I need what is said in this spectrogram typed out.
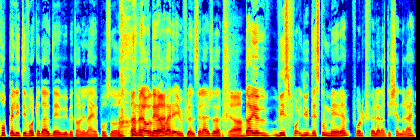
hoppe litt i vårt, og det er jo det vi betaler leie på, så Det er det er jo det, det å være influenser her. Så Ja. da, er jo- hvis for, desto mer folk føler at de kjenner deg,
